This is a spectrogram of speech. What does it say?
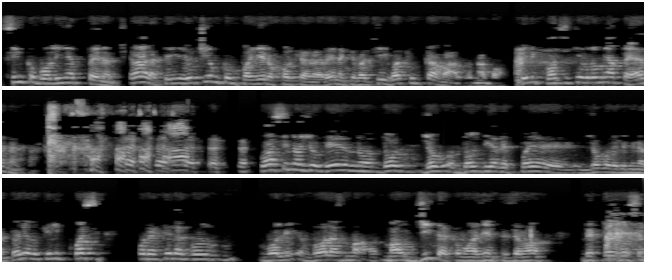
cinco bolinhas pênalti. Cara, eu tinha um companheiro, Jorge Aravena, que batia igual que um cavalo na bola. Ele quase quebrou minha perna, cara. quase não joguei no dois, jogo, dois dias depois, jogo de eliminatória, porque ele quase, por aquelas bolas malditas, como a gente chamou, depois você...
